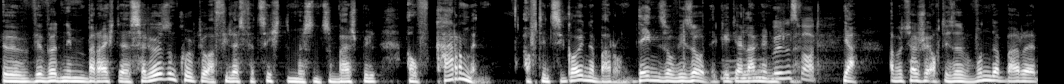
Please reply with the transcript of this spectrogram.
Äh, wir würden im Bereich der seriösen Kultur auf vieles verzichten müssen, zum Beispiel auf Carmen auf den Zigeunerbaron, den sowieso, der geht ja lange Böses nicht mehr. Wort. Ja, aber zum Beispiel auch diese wunderbare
